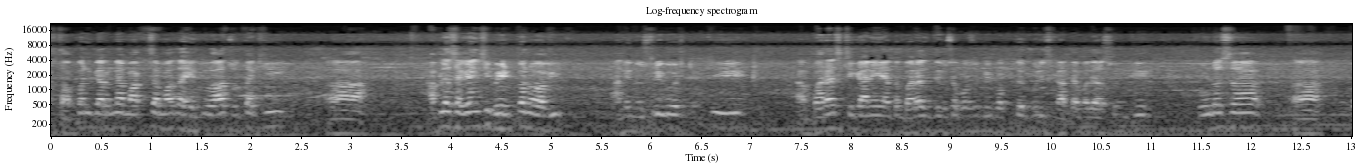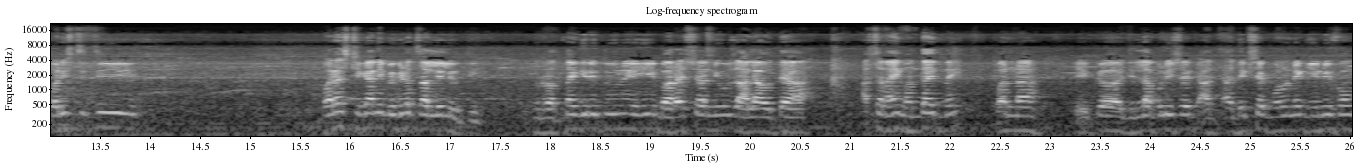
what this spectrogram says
स्थापन करण्यामागचा माझा हेतू हाच होता की आपल्या सगळ्यांची भेट पण व्हावी. आणि दुसरी गोष्ट की बऱ्याच ठिकाणी आता बऱ्याच दिवसापासून मी बघतोय पोलीस खात्यामध्ये असून की थोडंसं परिस्थिती बऱ्याच ठिकाणी बिघडत चाललेली होती. रत्नागिरीतूनही बऱ्याचशा न्यूज आल्या होत्या. असं नाही म्हणता येत नाही पण एक जिल्हा पोलीस अधीक्षक म्हणून एक युनिफॉर्म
